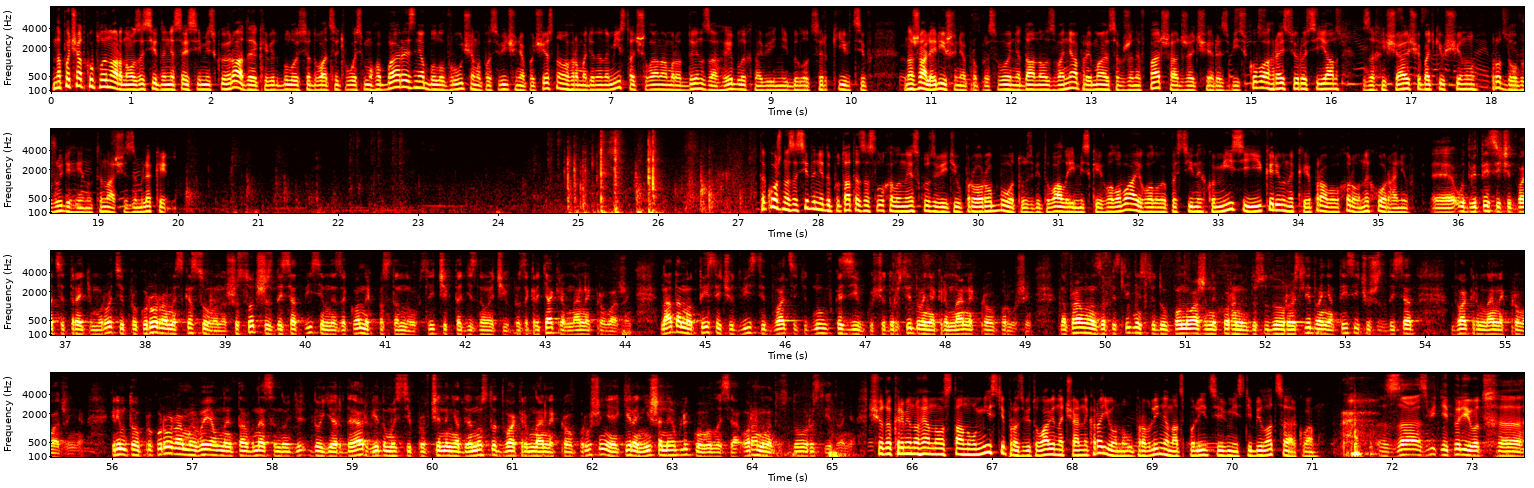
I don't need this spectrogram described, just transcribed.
На початку пленарного засідання сесії міської ради, яке відбулося 28 березня, було вручено посвідчення почесного громадянина міста членам родин загиблих на війні білоцерківців. На жаль, рішення про присвоєння даного звання приймаються вже не вперше, адже через військову агресію росіян, захищаючи батьківщину, продовжують гинути наші земляки. Також на засіданні депутати заслухали низку звітів про роботу. Звітували і міський голова, і голови постійних комісій, і керівники правоохоронних органів. Е, У 2023 році прокурорами скасовано 668 незаконних постанов слідчих та дізнавачів про закриття кримінальних проваджень. Надано 1221 вказівку щодо розслідування кримінальних правопорушень. Направлено за підслідністю до уповноважених органів досудового розслідування 1062 кримінальних провадження. Крім того, прокурорами виявлено та внесено до ЄРДР відомості про вчинення 92 кримінальних правопорушення, які раніше не обліковувалися органами досудового розслідування. Щодо криміногенного стану у місті, прозвітував і начальник районного управління Нацполіції в місті Біла Церква. За звітній період е,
